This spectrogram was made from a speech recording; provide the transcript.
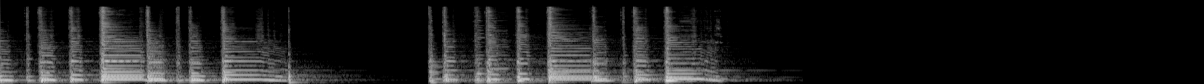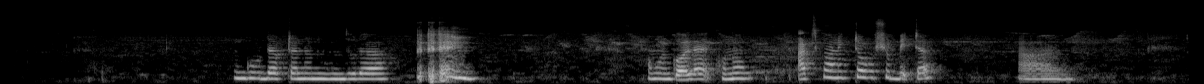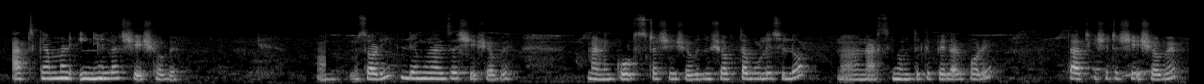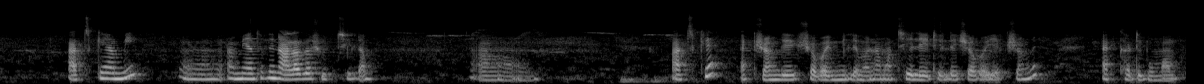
Good afternoon বন্ধুরা। আমার গলা এখনও আজকে অনেকটা অবশ্য বেটার আর আজকে আমার ইনহেলার শেষ হবে। সরি লেমোনাইজার শেষ হবে। মানে কোর্সটা শেষ হবে। দু সপ্তাহ বলেছিল নার্সিংহোম থেকে ফেরার পরে। তো আজকে সেটা শেষ হবে। আজকে আমি আমি এতদিন আলাদা শুচ্ছিলাম আজকে একসঙ্গে সবাই মিলে মানে আমার ছেলে ঠেলে সবাই একসঙ্গে এক খাটে ঘুমাবো।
